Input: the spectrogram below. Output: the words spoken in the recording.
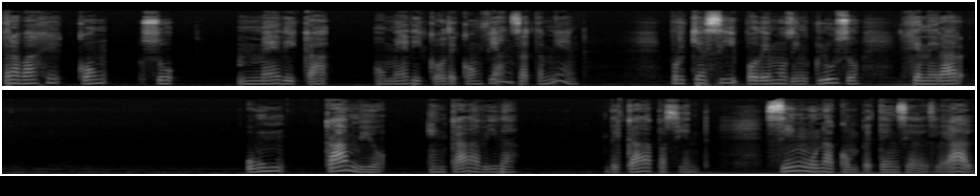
trabaje con su médica o médico de confianza también, porque así podemos incluso generar un cambio en cada vida de cada paciente, sin una competencia desleal.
